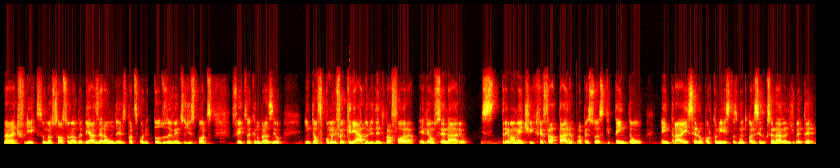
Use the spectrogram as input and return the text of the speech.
na Netflix. O meu sócio, Léo Debias, era um deles, participou de todos os eventos de esportes feitos aqui no Brasil. Então, como ele foi criado de dentro para fora, ele é um cenário extremamente refratário para pessoas que tentam entrar e ser oportunistas, muito parecido com o cenário LGBT.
